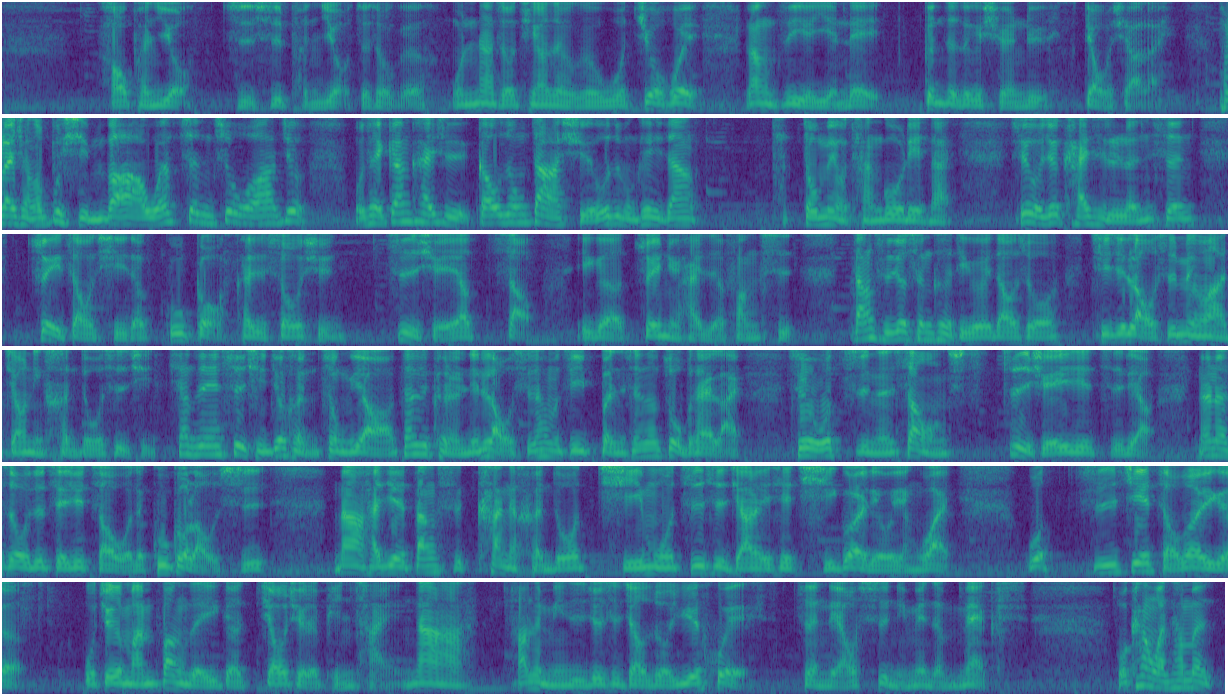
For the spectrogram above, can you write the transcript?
好朋友只是朋友》这首歌。我那时候听到这首歌，我就会让自己的眼泪跟着这个旋律掉下来。后来想说不行吧，我要振作啊！就我才刚开始高中、大学，我怎么可以这样？他都没有谈过恋爱，所以我就开始人生最早期的 Google 开始搜寻，自学要找一个追女孩子的方式。当时就深刻体会到说，其实老师没有办法教你很多事情，像这件事情就很重要，但是可能连老师他们自己本身都做不太来，所以我只能上网自学一些资料。那那时候我就直接去找我的 Google 老师。那还记得当时看了很多奇魔知识家的一些奇怪留言外，我直接找到一个我觉得蛮棒的一个教学的平台。那它的名字就是叫做约会诊疗室里面的 Max。我看完他们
